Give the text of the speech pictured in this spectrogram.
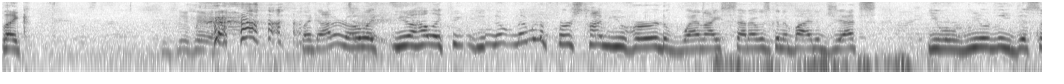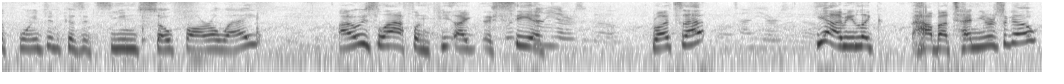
Like, like I don't know, like you know how like you know, remember the first time you heard when I said I was going to buy the Jets, you were weirdly disappointed because it seemed so far away. I always laugh when pe- I, I see Ten it. years ago. What's that? Ten years ago. Yeah, I mean, like, how about 10 years ago?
